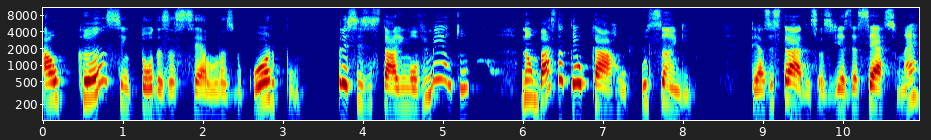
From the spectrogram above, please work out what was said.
alcancem todas as células do corpo, precisa estar em movimento. Não basta ter o carro, o sangue, ter as estradas, as vias de acesso, né?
